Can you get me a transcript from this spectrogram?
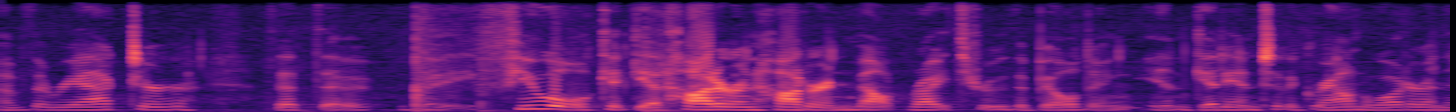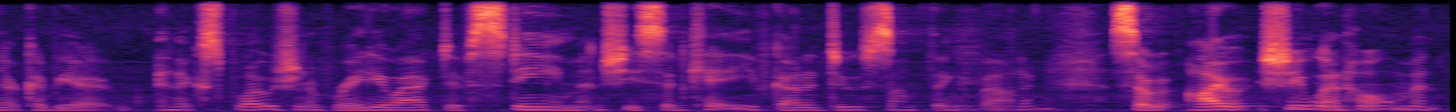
of the reactor that the, the fuel could get hotter and hotter and melt right through the building and get into the groundwater, and there could be a, an explosion of radioactive steam. And she said, Kay, you've got to do something about it. So I, she went home, and,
